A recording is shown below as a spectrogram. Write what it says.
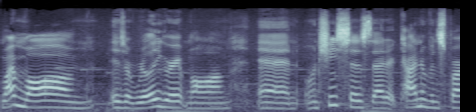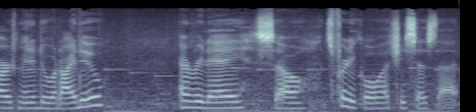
my mom is a really great mom and when she says that it kind of inspires me to do what I do every day. So it's pretty cool that she says that.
